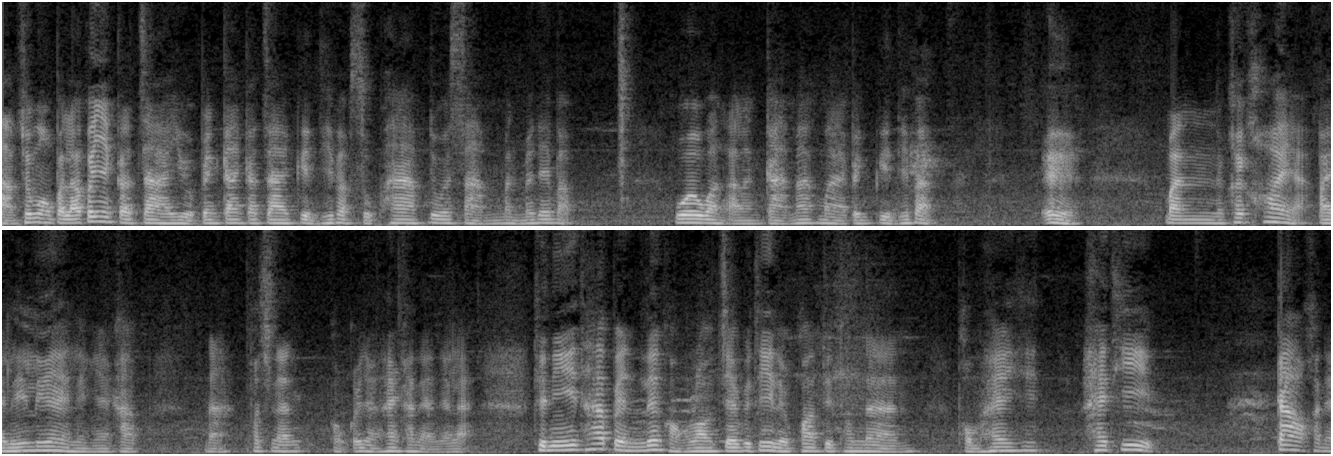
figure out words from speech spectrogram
3 ชั่วโมงไปแล้วก็ยังกระจายอยู่ เป็นการกระจายกลิ่นที่แบบสุภาพด้วยซ้ำมันไม่ได้แบบเวอร์วังอลังการมากมาย เป็นกลิ่นที่แบบ เออ มันค่อยๆอะไปเรื่อยๆอะไรเงี้ยครับนะเพราะฉะนั้นผมก็ยังให้คะแนนนี้แหละ ทีนี้ถ้าเป็นเรื่องของ longevity หรือความติดทนนาน ผมให้ให้ที่ 9 คะแน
